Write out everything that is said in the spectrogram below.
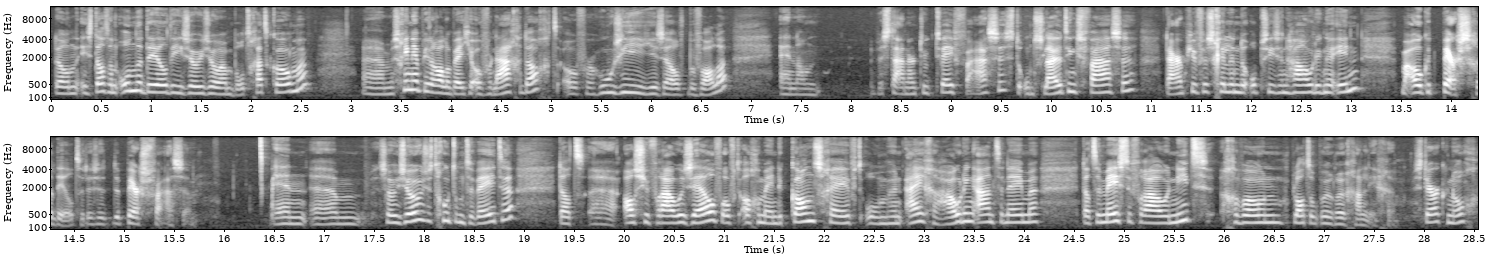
dan is dat een onderdeel die sowieso aan bod gaat komen. Uh, misschien heb je er al een beetje over nagedacht, over hoe zie je jezelf bevallen. En dan bestaan er natuurlijk twee fases. De ontsluitingsfase, daar heb je verschillende opties en houdingen in. Maar ook het persgedeelte, dus de persfase. En um, sowieso is het goed om te weten dat uh, als je vrouwen zelf over het algemeen de kans geeft om hun eigen houding aan te nemen, dat de meeste vrouwen niet gewoon plat op hun rug gaan liggen. Sterker nog,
